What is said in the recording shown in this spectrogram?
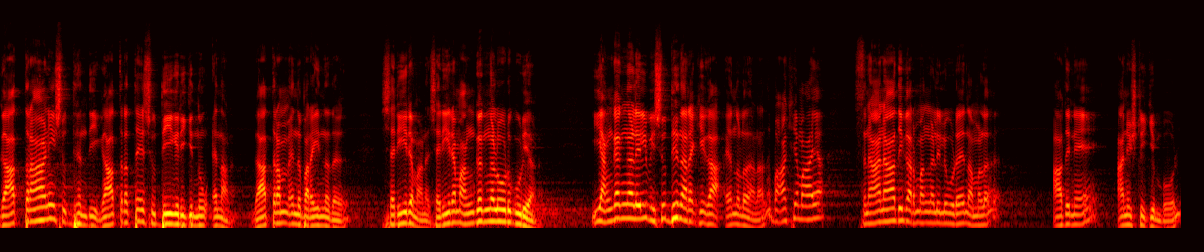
ഗാത്രാണി ശുദ്ധന്തി ഗാത്രത്തെ ശുദ്ധീകരിക്കുന്നു എന്നാണ്. ഗാത്രം എന്ന് പറയുന്നത് ശരീരമാണ്. ശരീരം അംഗങ്ങളോട് കൂടിയാണ്. ഈ അംഗങ്ങളിൽ വിശുദ്ധി നിറയ്ക്കുക എന്നുള്ളതാണ്. അത് ബാഹ്യമായ സ്നാനാദി കർമ്മങ്ങളിലൂടെ നമ്മൾ അതിനെ അനുഷ്ഠിക്കുമ്പോൾ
